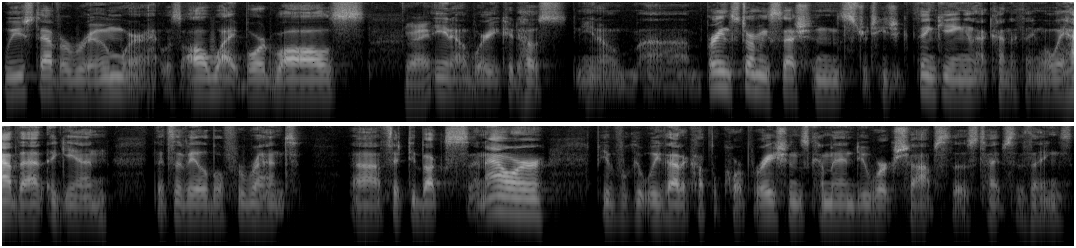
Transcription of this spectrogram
we used to have a room where it was all whiteboard walls. Right. You know, where you could host, you know, uh, brainstorming sessions, strategic thinking, that kind of thing. Well, we have that again. That's available for rent, uh, fifty bucks an hour. People, could, we've had a couple corporations come in, do workshops, those types of things.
